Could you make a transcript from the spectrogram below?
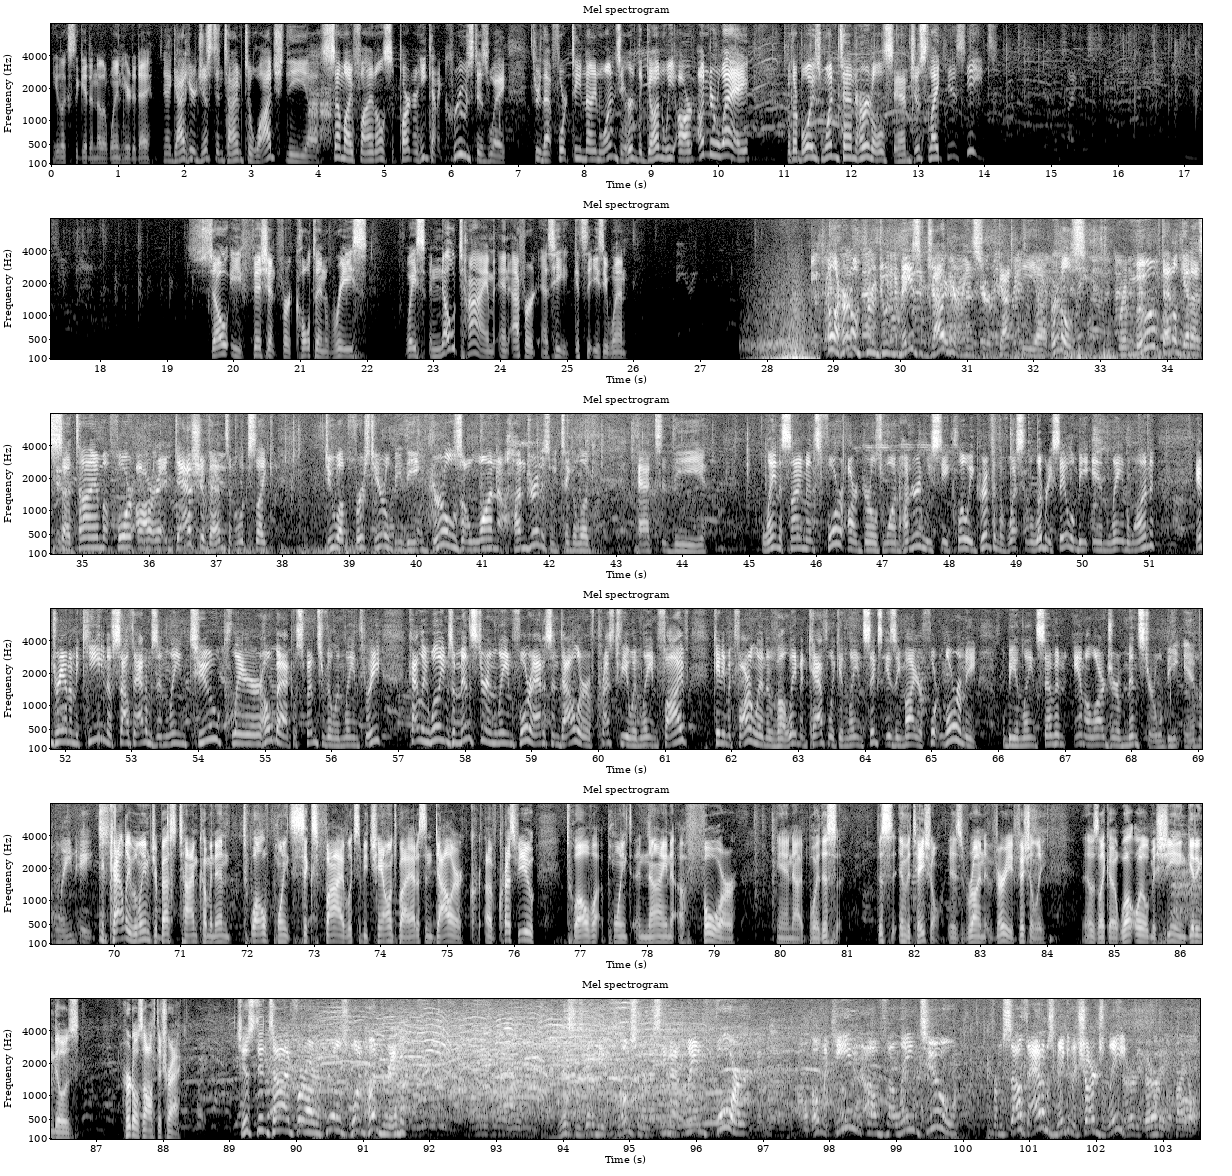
He looks to get another win here today. Yeah, got here just in time to watch the uh, semifinals. Partner, he kind of cruised his way through that 14.91. As you heard the gun, we are underway with our boys 110 hurdles. And just like his heat, so efficient for Colton Reese. Wastes no time and effort as he gets the easy win. Well, a hurdle crew doing an amazing job here Minster. Got the uh, hurdles removed. That'll get us uh, time for our dash event. And it looks like due up first here will be the girls 100 as we take a look at the lane assignments for our girls 100. We see Chloe Griffith of West Liberty Salem be in lane one. Adriana McKean of South Adams in lane two. Claire Hoback of Spencerville in lane three. Kylie Williams of Minster in lane four. Addison Dowler of Crestview in lane five. Katie McFarland of uh, Lehman Catholic in lane six. Izzy Meyer, Fort Loramie will be in lane seven. Anna Larger of Minster will be in lane eight. And Kylie Williams, your best time coming in, 12.65. Looks to be challenged by Addison Dowler of Crestview, 12.94. And uh, boy, this this invitational is run very efficiently. It was like a well-oiled machine getting those hurdles off the track. Just in time for our girls 100. This is going to be a close one. You see that lane four. Although McKean of uh, lane two from South Adams making the charge late.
